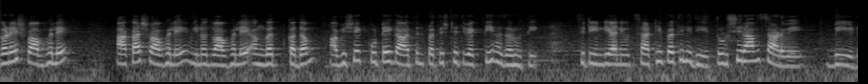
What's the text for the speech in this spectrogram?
गणेश वाव्हले आकाश वाव्हले विनोद वाव्हले अंगद कदम अभिषेक कुटे गावातील प्रतिष्ठित व्यक्ती हजर होती. सिटी इंडिया न्यूजसाठी प्रतिनिधी तुळशीराम साळवे बीड.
